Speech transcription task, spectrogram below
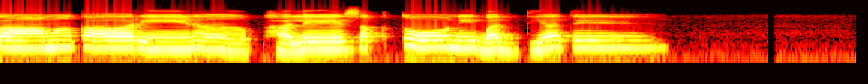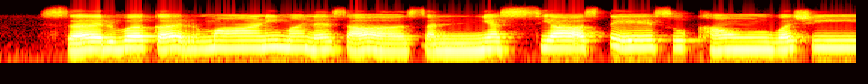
कामकारेण फले सक्तो निबध्यते सर्वकर्माणि मनसा सन्न्यस्यास्ते सुखं वशी।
